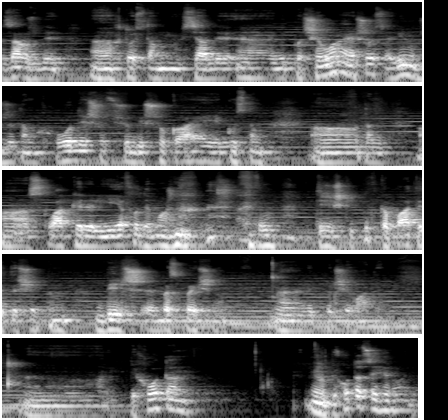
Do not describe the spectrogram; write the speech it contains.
завжди хтось там сяде, відпочиває щось, а він вже там ходить, щось собі шукає, якусь там, там складки рельєфу, де можна трішки підкопати, те, щоб там більш безпечно е, відпочивати. Е, Піхота. Ну, піхота це герої.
